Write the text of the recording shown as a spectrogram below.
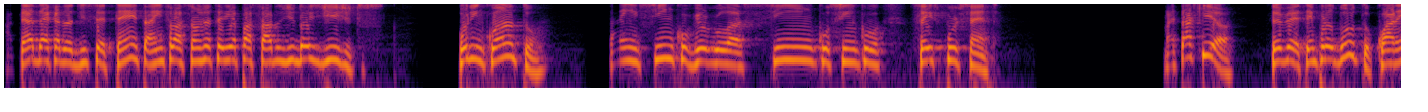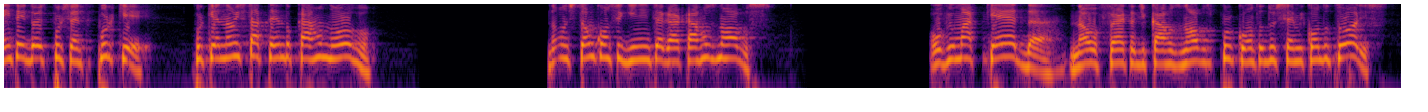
até a década de 70, a inflação já teria passado de dois dígitos. Por enquanto, Está em 5,556%. Mas tá aqui, ó. Você vê, tem produto 42%. Por quê? Porque não está tendo carro novo. Não estão conseguindo entregar carros novos. Houve uma queda na oferta de carros novos por conta dos semicondutores.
